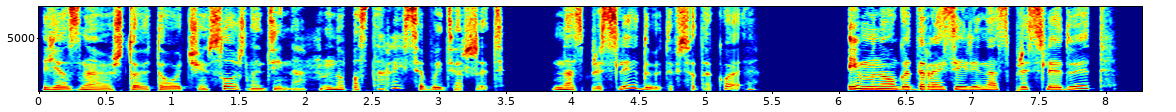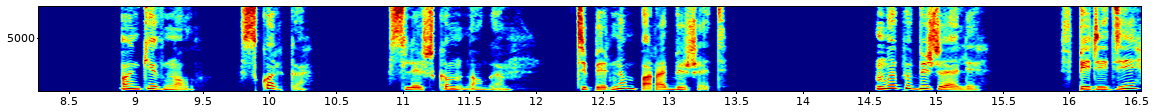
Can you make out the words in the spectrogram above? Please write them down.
Я знаю, что это очень сложно, Дина, но постарайся выдержать. Нас преследуют и все такое. И много Дорозери нас преследует? Он кивнул. Сколько? Слишком много. Теперь нам пора бежать. Мы побежали. Впереди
